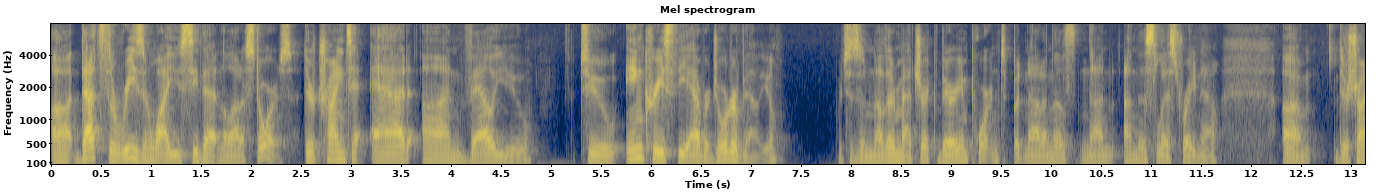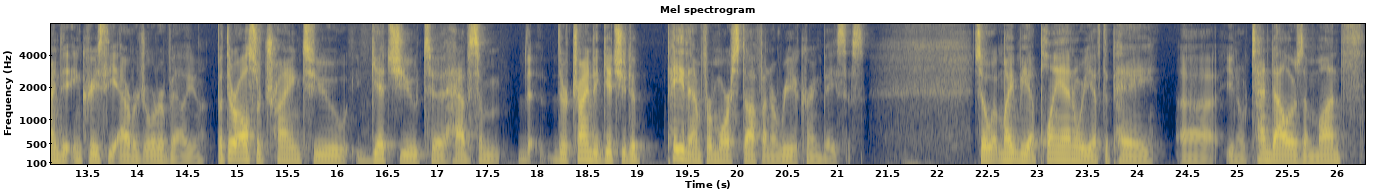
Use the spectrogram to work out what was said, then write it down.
uh, that's the reason why you see that in a lot of stores. They're trying to add on value to increase the average order value, which is another metric, very important, but not on this not on this list right now. Um, they're trying to increase the average order value, but they're also trying to get you to have some. They're trying to get you to pay them for more stuff on a reoccurring basis. So it might be a plan where you have to pay, uh, you know, ten dollars a month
